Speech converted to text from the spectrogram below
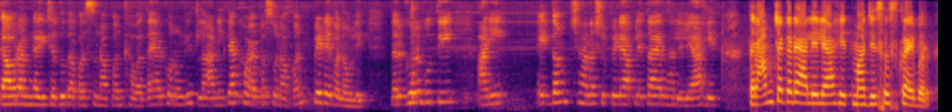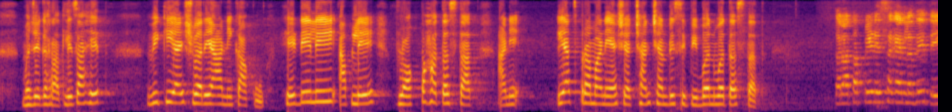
गावरान गाईच्या दुधापासून आपण खवा तयार करून घेतला आणि त्या खव्यापासून आपण पेढे बनवले. तर घरगुती आणि एकदम छान असे पेढे आपले तयार झालेले आहेत. तर आमच्याकडे आलेले आहेत माझे सबस्क्रायबर म्हणजे घरातलेच आहेत विकी ऐश्वर्या आणि काकू. हे डेली आपले व्लॉग पाहत असतात आणि याचप्रमाणे अशा छान छान रेसिपी बनवत असतात. तर आता पेढे सगळ्यांना देते.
